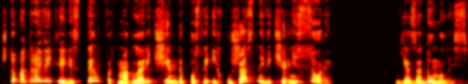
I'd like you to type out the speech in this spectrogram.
что отравить леди Стелфорд могла Риченда после их ужасной вечерней ссоры. Я задумалась.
